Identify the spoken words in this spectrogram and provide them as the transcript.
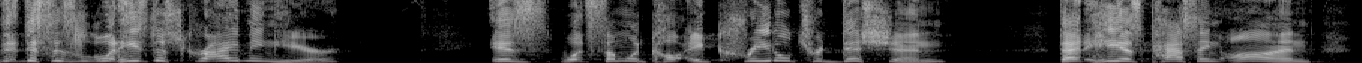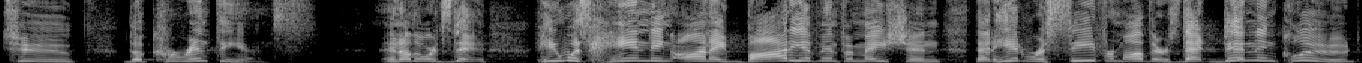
th- this is what he's describing here is what some would call a creedal tradition that he is passing on to the Corinthians. In other words, they, he was handing on a body of information that he had received from others that didn't include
